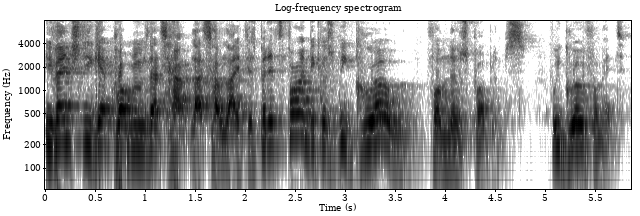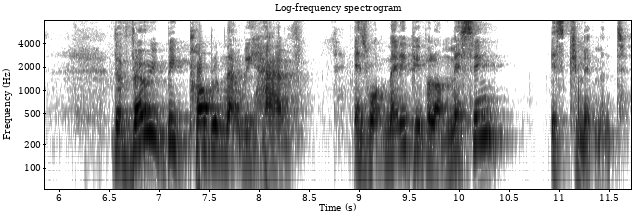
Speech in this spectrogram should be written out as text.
Eventually you get problems, that's how, that's how life is. But it's fine because we grow from those problems. We grow from it. The very big problem that we have is what many people are missing is commitment.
